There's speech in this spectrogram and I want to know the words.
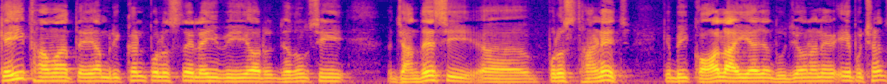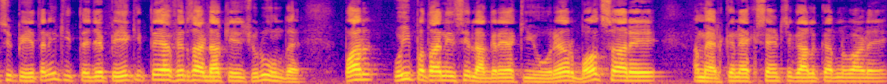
ਕਈ ਥਾਵਾਂ ਤੇ ਅਮਰੀਕਨ ਪੁਲਿਸ ਦੇ ਲਈ ਵੀ, ਔਰ ਜਦੋਂ ਤੁਸੀਂ ਜਾਂਦੇ ਸੀ ਪੁਲਿਸ ਥਾਣੇ 'ਚ ਕਿ ਬਈ ਕਾਲ ਆਈ ਆ ਜਾਂ ਦੂਜੇ, ਉਹਨਾਂ ਨੇ ਇਹ ਪੁੱਛਣਾ, ਤੁਸੀਂ ਪੇ ਤਾਂ ਨਹੀਂ ਕੀਤੇ? ਜੇ ਪੇ ਕੀਤੇ ਆ, ਫਿਰ ਸਾਡਾ ਕੇਸ ਸ਼ੁਰੂ ਹੁੰਦਾ ਪਰ ਕੋਈ ਪਤਾ ਨਹੀਂ ਸੀ ਲੱਗ ਰਿਹਾ ਕੀ ਹੋ ਰਿਹਾ, ਔਰ ਬਹੁਤ ਸਾਰੇ ਅਮਰੀਕਨ ਐਕਸੈਂਟ 'ਚ ਗੱਲ ਕਰਨ ਵਾਲੇ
